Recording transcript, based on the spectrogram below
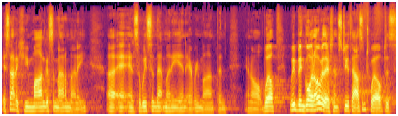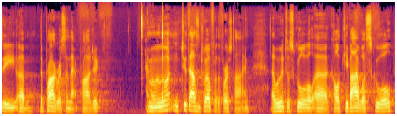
it's not a humongous amount of money, uh, and, and, so we send that money in every month, and and all. Well, we've been going over there since 2012 to see um, the progress in that project. And when we went in 2012 for the first time, uh, we went to a school uh, called Kivawa School,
